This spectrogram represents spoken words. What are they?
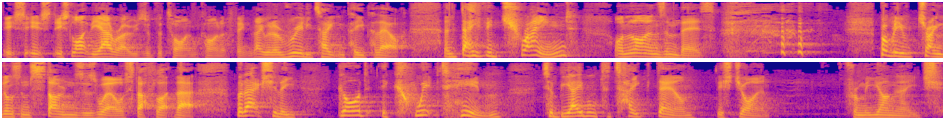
It's, it's, it's like the arrows of the time kind of thing. They would have really taken people out. And David trained on lions and bears. Probably trained on some stones as well, stuff like that. But actually, God equipped him to be able to take down this giant from a young age.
